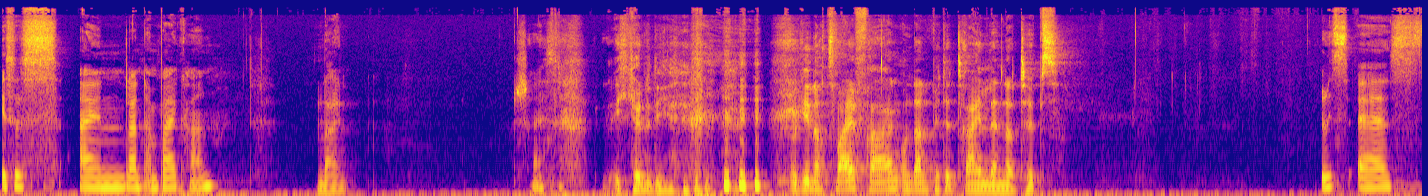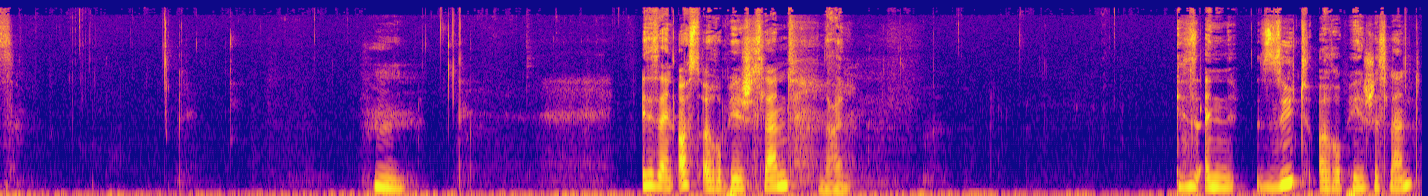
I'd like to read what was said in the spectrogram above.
Ist es ein Land am Balkan? Nein. Scheiße. Ich könnte die. okay, noch zwei Fragen und dann bitte drei Ländertipps. Ist es. Hm. Ist es ein osteuropäisches Land? Nein. Ist es ein südeuropäisches Land?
